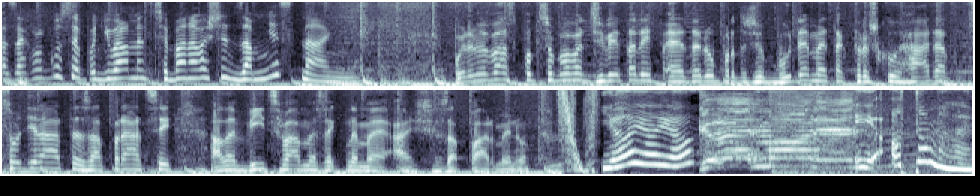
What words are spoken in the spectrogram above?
a za chvilku se podíváme třeba na vaše zaměstnání. Budeme vás potřebovat živě tady v éteru, protože budeme tak trošku hádat, co děláte za práci, ale víc vám řekneme až za pár minut. Jo, jo, jo. I o tomhle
